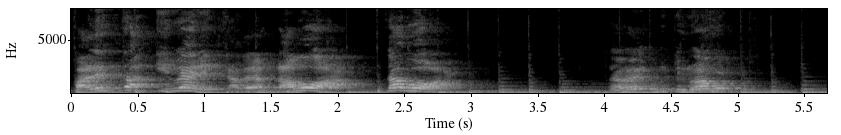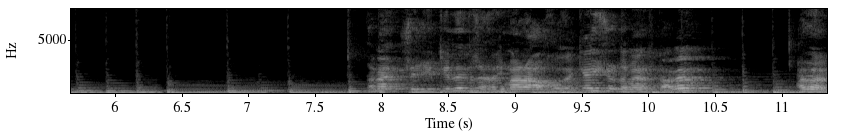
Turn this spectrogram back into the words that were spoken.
Paleta ibérica, da boa, da boa. A ver, continuamos tamén, se lle queredes arrimar algo de queixo, tamén está ben. A ver,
